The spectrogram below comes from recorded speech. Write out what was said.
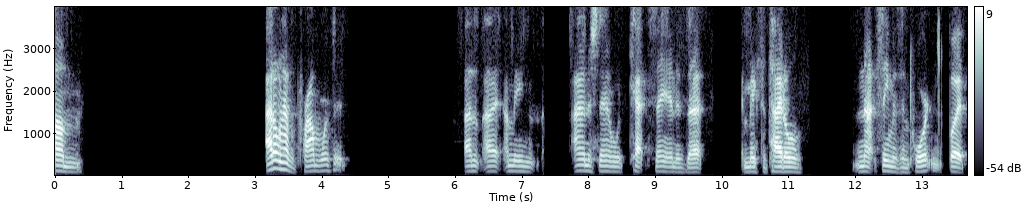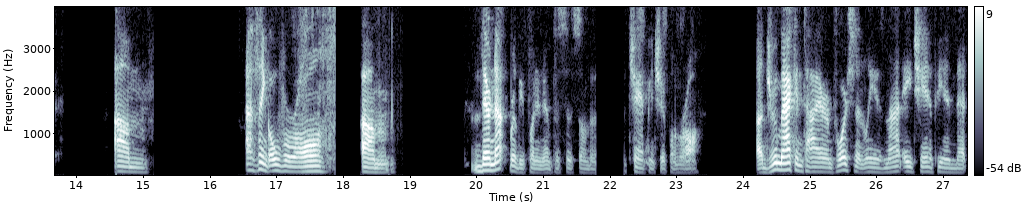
um I don't have a problem with it. I I I mean, I understand what Kat's saying is that it makes the title not seem as important, but um I think overall um they're not really putting emphasis on the championship on Raw. Uh, Drew McIntyre, unfortunately, is not a champion that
